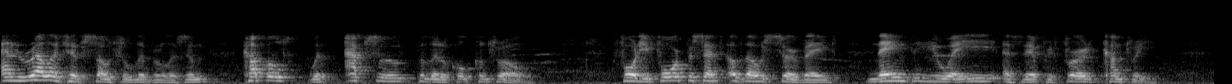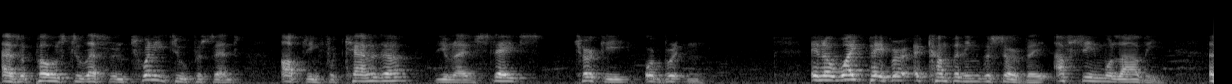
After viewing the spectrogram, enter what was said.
and relative social liberalism coupled with absolute political control. 44% of those surveyed named the UAE as their preferred country, as opposed to less than 22% opting for Canada, the United States, Turkey, or Britain. In a white paper accompanying the survey, Afshin Molavi, a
